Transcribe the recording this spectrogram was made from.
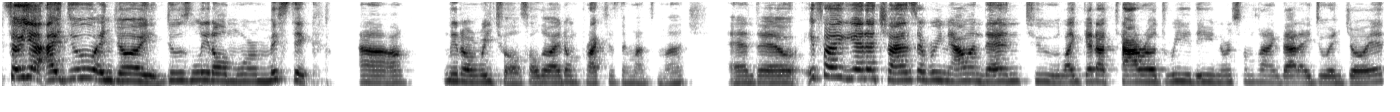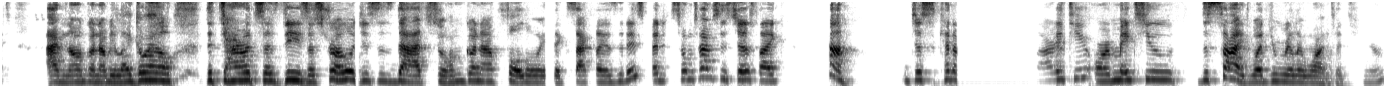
so yeah i do enjoy those little more mystic uh, little rituals, although I don't practice them as much. And uh, if I get a chance every now and then to like get a tarot reading or something like that, I do enjoy it. I'm not gonna be like, well, the tarot says this, astrology says that, so I'm gonna follow it exactly as it is. But sometimes it's just like, huh, just kind of clarity or makes you decide what you really wanted, you know.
